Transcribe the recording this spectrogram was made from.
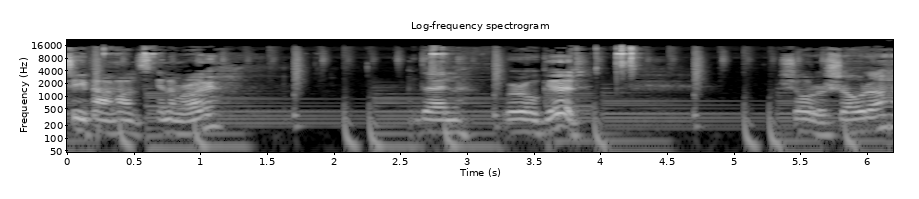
two pound hunts in a row, then we're all good. Shoulder to shoulder.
